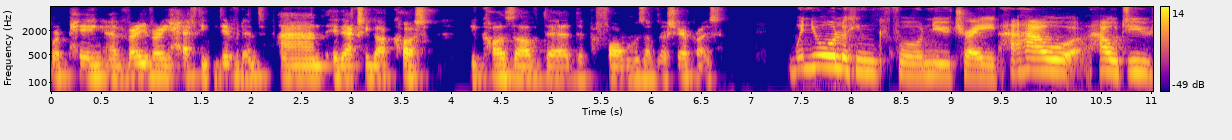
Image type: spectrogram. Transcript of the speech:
were paying a very very hefty dividend, and it actually got cut because of the the performance of their share price. When you're looking for new trade, how how do you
